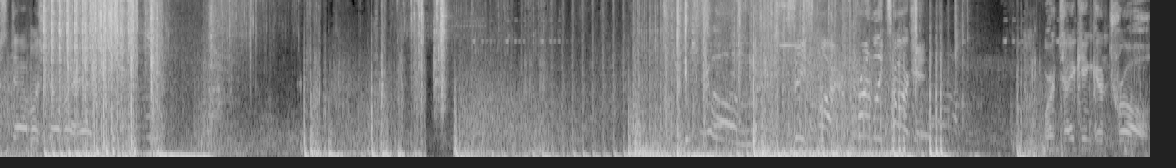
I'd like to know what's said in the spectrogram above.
established overhead. Ceasefire! Friendly target! We're taking control.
